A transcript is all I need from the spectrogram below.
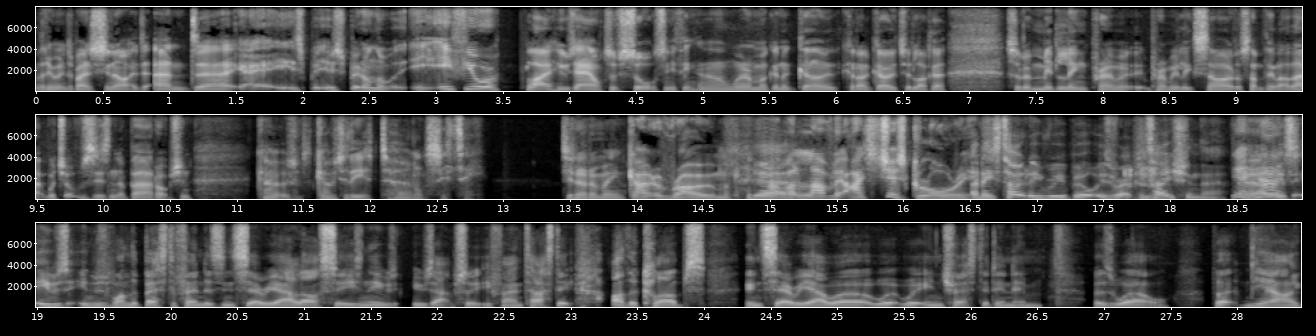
Then he went to Manchester United, and uh, it's, it's been on the. If you're a player who's out of sorts and you think, oh, where am I going to go? Can I go to like a sort of middling Premier, Premier League side or something like that? Which obviously isn't a bad option. Go go to the Eternal City. Do you know what I mean? Go to Rome. Yeah. Have a lovely. It's just glorious. And he's totally rebuilt his reputation there. Yeah, You he know, has. he's- he was he was one of the best defenders in Serie A last season. He was he was absolutely fantastic. Other clubs in Serie A were, were, were interested in him as well. But yeah, I,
